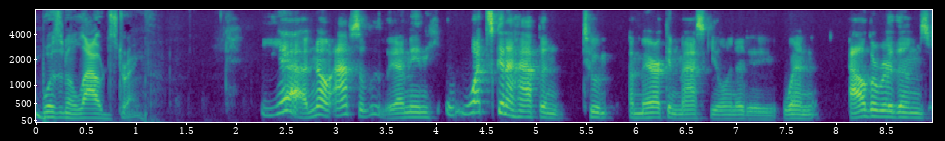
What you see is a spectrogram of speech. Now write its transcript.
wasn't a loud strength. Yeah, no, absolutely. I mean, what's going to happen to American masculinity when algorithms,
